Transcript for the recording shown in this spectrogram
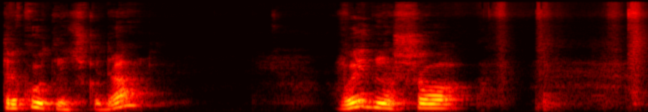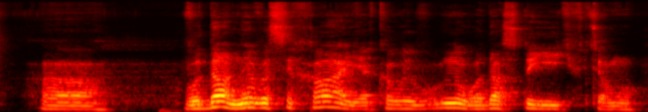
трикутничку, да, видно, що а, вода не висихає, коли ну, вода стоїть в цьому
